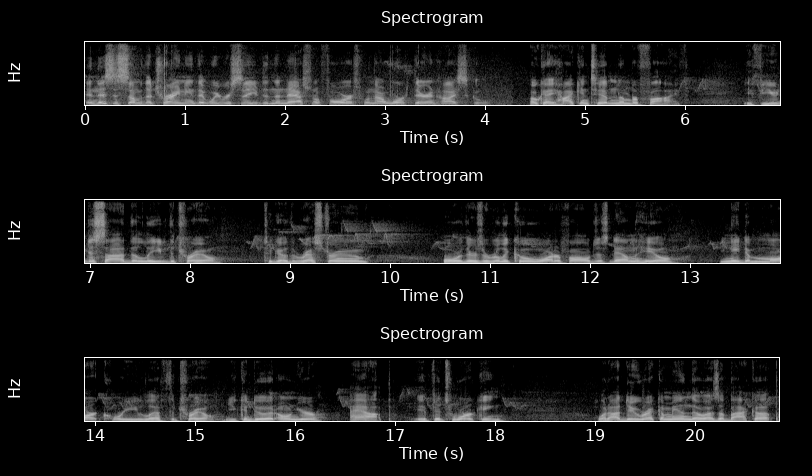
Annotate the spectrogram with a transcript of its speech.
And this is some of the training that we received in the National Forest when I worked there in high school. Okay, hiking tip number five. If you decide to leave the trail to go to the restroom or there's a really cool waterfall just down the hill, you need to mark where you left the trail. You can do it on your app if it's working. What I do recommend though as a backup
